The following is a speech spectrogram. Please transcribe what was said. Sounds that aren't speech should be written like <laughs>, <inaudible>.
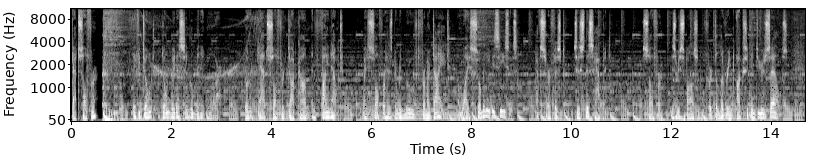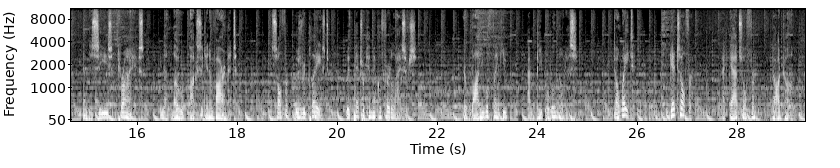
Got sulfur? If you don't, don't wait a single minute more. Go to gotsulfur.com and find out why sulfur has been removed from our diet and why so many diseases have surfaced since this happened. Sulfur is responsible for delivering oxygen to your cells, and disease thrives in a low oxygen environment. Sulfur was replaced with petrochemical fertilizers. Your body will thank you, and people will notice. Don't wait. Get sulfur at gotsulfur.com.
